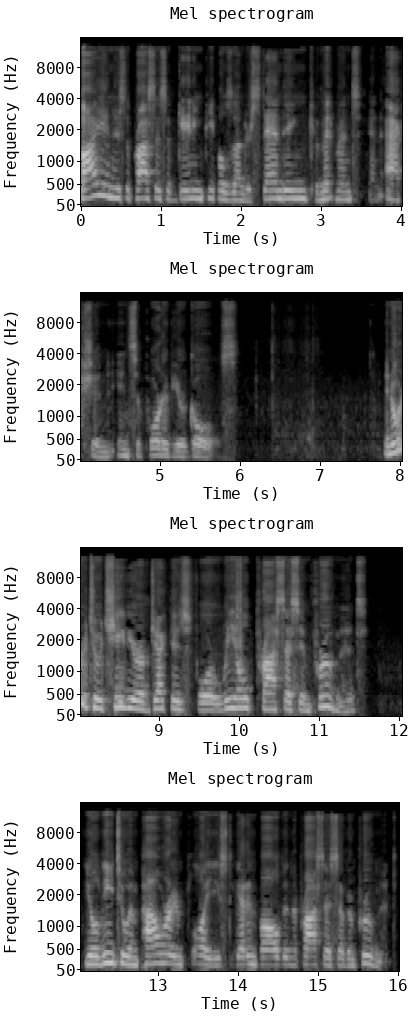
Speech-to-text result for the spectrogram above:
Buy-in is the process of gaining people's understanding, commitment, and action in support of your goals. In order to achieve your objectives for real process improvement, you'll need to empower employees to get involved in the process of improvement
